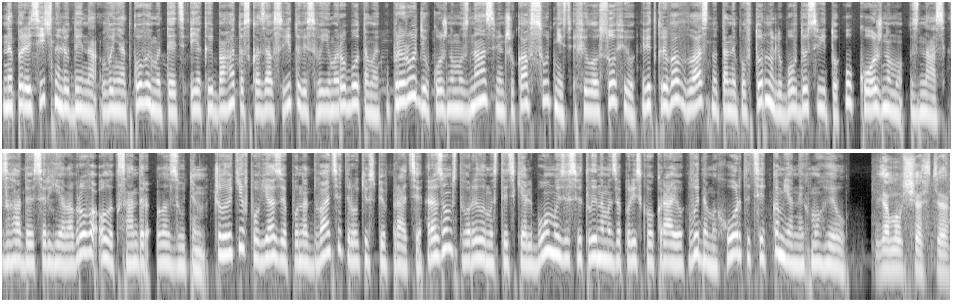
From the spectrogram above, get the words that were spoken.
Непересічна людина, винятковий митець, який багато сказав світові своїми роботами. У природі в кожному з нас він шукав сутність, філософію, відкривав власну та неповторну любов до світу у кожному з нас. Згадує Сергія Лаврова Олександр Лазутін. Чоловіків пов'язує понад 20 років співпраці. Разом створили мистецькі альбоми зі світлинами Запорізького краю, видами хортиці, кам'яних могил. Я мав щастя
